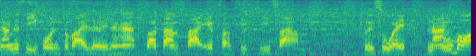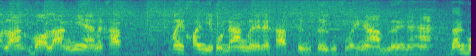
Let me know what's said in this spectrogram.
นั่งได้4คนสบายเลยนะฮะ ก็ตามสไตล์ F30 ซี3สวยๆ หนังเบาะหลังเบาะหลังเนี่ยนะครับไม่ค่อยมีคนนั่งเลยนะครับ ตึงๆ สวยงามเลยนะฮะ ด้านบ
